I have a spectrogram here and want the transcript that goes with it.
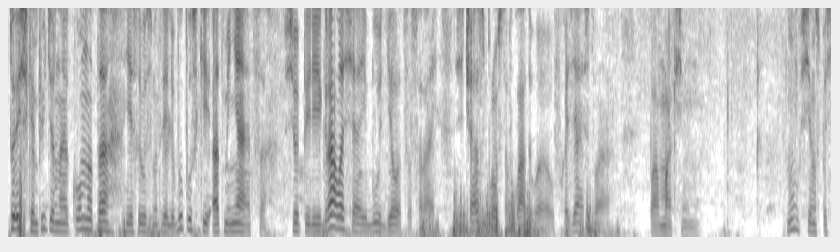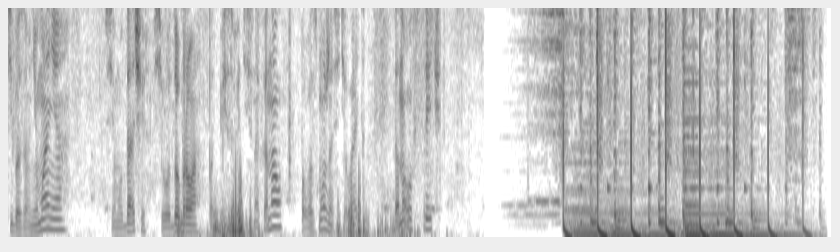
То есть компьютерная комната, если вы смотрели выпуски, отменяется. Все переигралось и будет делаться сарай. Сейчас просто вкладываю в хозяйство по максимуму. Ну, всем спасибо за внимание. Всем удачи, всего доброго. Подписывайтесь на канал. По возможности лайк. До новых встреч.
